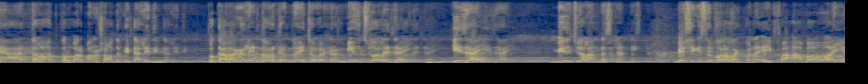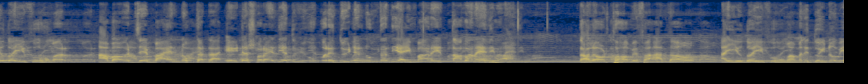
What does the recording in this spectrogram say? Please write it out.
এই আয়াত তেলাওয়াত করবার মানুষ আমাদেরকে গালি দিবে। তো গালাগালির দরকার নাই, চলো একটা মিউচুয়ালে যাই। কি যাই? মিউচুয়াল আন্ডারস্ট্যান্ডিং বেশি কিছু করা লাগবে না। এই ফা আবাও হুমার যে বায়ের এইটা সরাই দিয়ে তুমি উপরে দুইটা দিয়ে বারে তা বানায় দিবা। তাহলে অর্থ হবে ফা আতাও মানে দুই নবী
